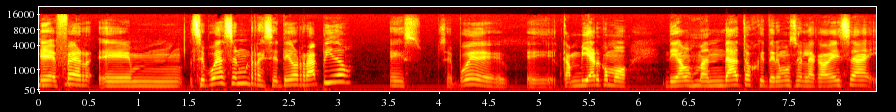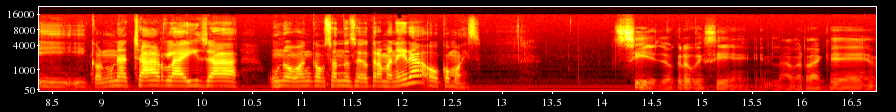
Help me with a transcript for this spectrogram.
Eh, Fer, em, ¿se puede hacer un reseteo rápido? Es, ¿Se puede eh, cambiar como, digamos, mandatos que tenemos en la cabeza y, y con una charla ahí ya uno va encauzándose de otra manera o cómo es? Sí, yo creo que sí. La verdad que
